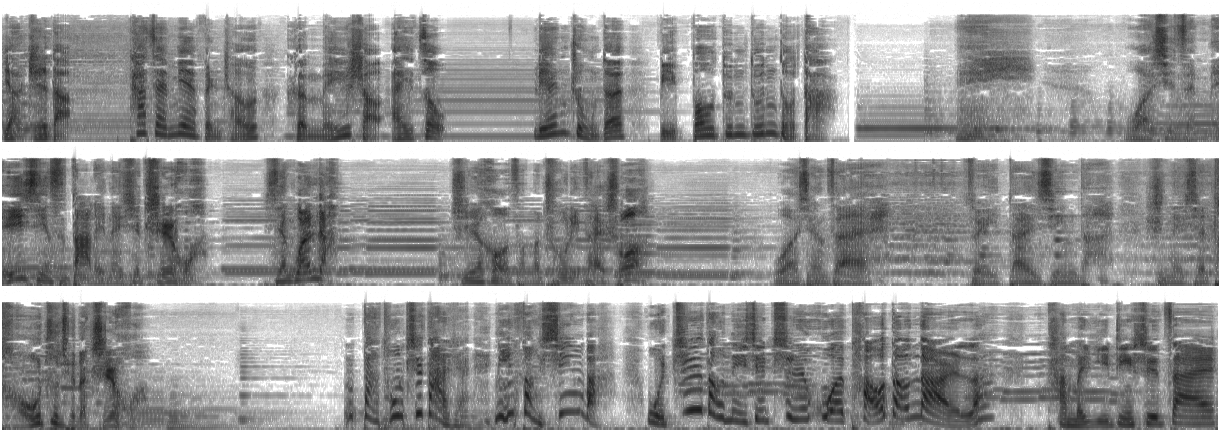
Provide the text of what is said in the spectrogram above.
要知道，他在面粉城可没少挨揍，脸肿的比包墩墩都大。哎，我现在没心思搭理那些吃货，先关着，之后怎么处理再说。我现在最担心的是那些逃出去的吃货。大通吃大人，您放心吧，我知道那些吃货逃到哪儿了。他们一定是在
